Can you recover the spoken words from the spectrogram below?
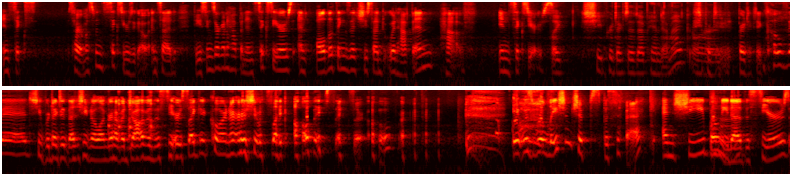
in six sorry, it must have been six years ago, and said these things are gonna happen in six years and all the things that she said would happen have in six years. like she predicted a pandemic, or She predicted, predicted COVID. She predicted that she'd no longer have a job in the Sears Psychic Corner. She was like, all these things are over. It was relationship specific, and she, Bonita, the Sears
